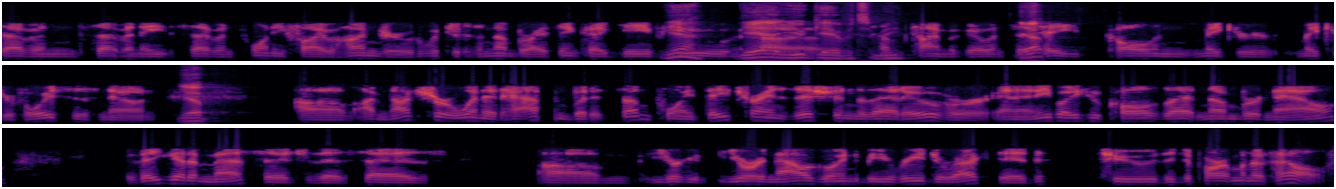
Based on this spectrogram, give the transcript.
seven seven eight seven twenty five hundred, which is a number I think I gave yeah, you. Yeah, uh, you gave it to some me time ago and said, yep. "Hey, call and make your make your voices known." Yep. Um, I'm not sure when it happened, but at some point they transitioned that over, and anybody who calls that number now, they get a message that says um, you're you're now going to be redirected to the Department of Health.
